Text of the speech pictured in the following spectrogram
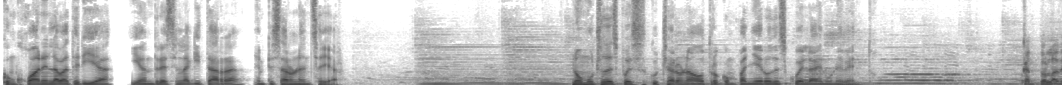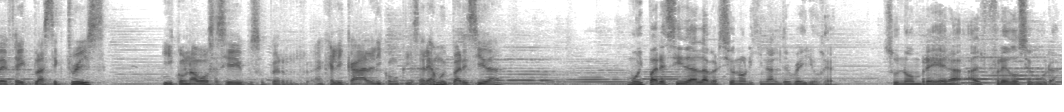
Con Juan en la batería y Andrés en la guitarra empezaron a ensayar. No mucho después escucharon a otro compañero de escuela en un evento. Cantó la de Fake Plastic Trees y con una voz así súper angelical y como que le salía muy parecida. Muy parecida a la versión original de Radiohead. Su nombre era Alfredo Segura.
